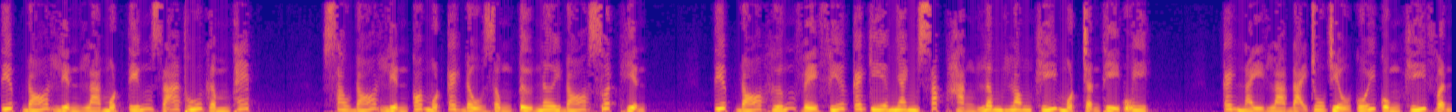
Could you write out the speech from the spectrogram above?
tiếp đó liền là một tiếng giã thú gầm thép, sau đó liền có một cái đầu rồng từ nơi đó xuất hiện, tiếp đó hướng về phía cái kia nhanh sắp hàng lâm long khí một trận thị uy, cái này là đại chu triều cuối cùng khí vận,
